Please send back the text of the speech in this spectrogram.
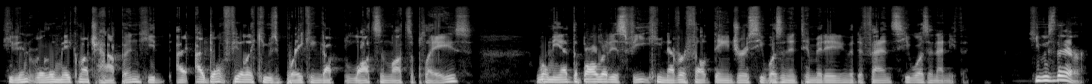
He didn't really make much happen. He I, I don't feel like he was breaking up lots and lots of plays. When he had the ball at his feet, he never felt dangerous. He wasn't intimidating the defense. He wasn't anything. He was there.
